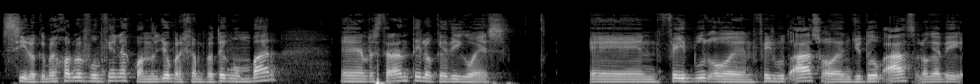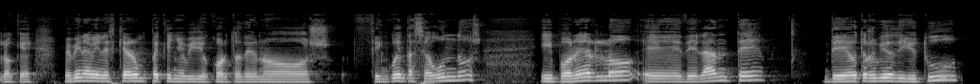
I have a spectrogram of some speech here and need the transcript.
sí, lo que mejor me funciona es cuando yo, por ejemplo, tengo un bar en restaurante y lo que digo es, en Facebook o en Facebook Ads o en YouTube Ads, lo que, lo que me viene bien es crear un pequeño vídeo corto de unos 50 segundos y ponerlo eh, delante de otros vídeos de YouTube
